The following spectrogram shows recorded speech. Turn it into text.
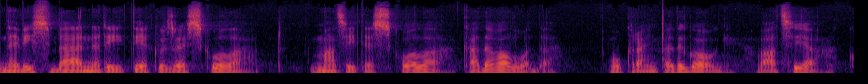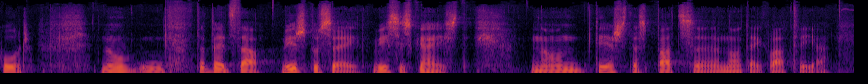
ne visi bērni arī tiek uzreiz skolā, mācīties skolā, kādā valodā. Ukrāņu pedagogi, Vācijā, kur. Nu, tāpēc tā virspusēji, visi skaisti. Nu, tieši tas pats notiek Latvijā. Uh,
